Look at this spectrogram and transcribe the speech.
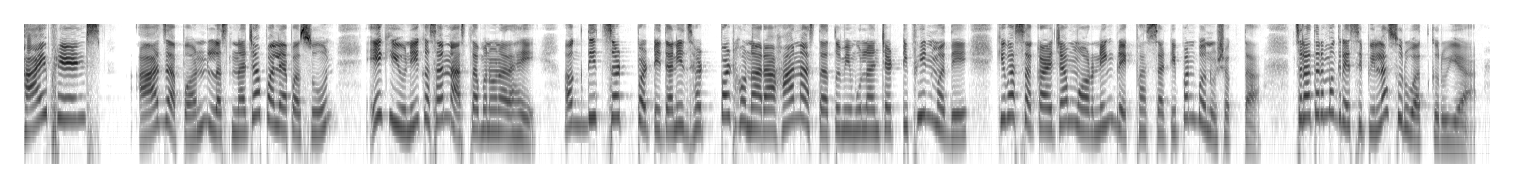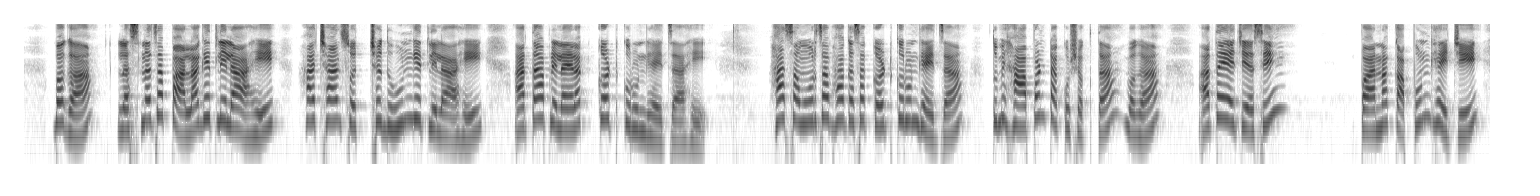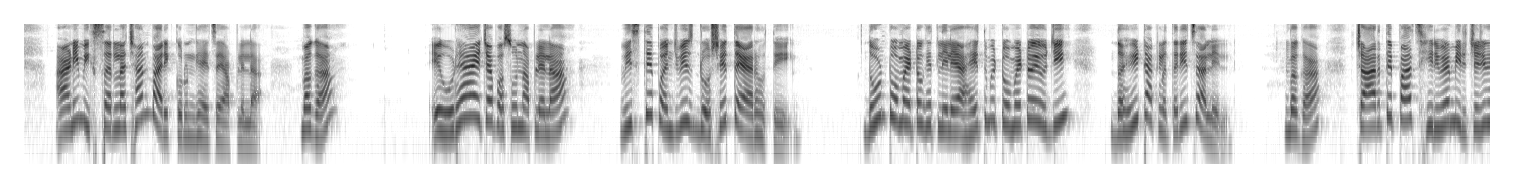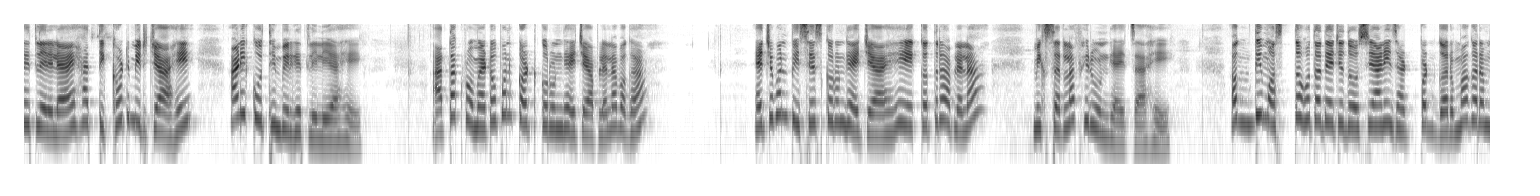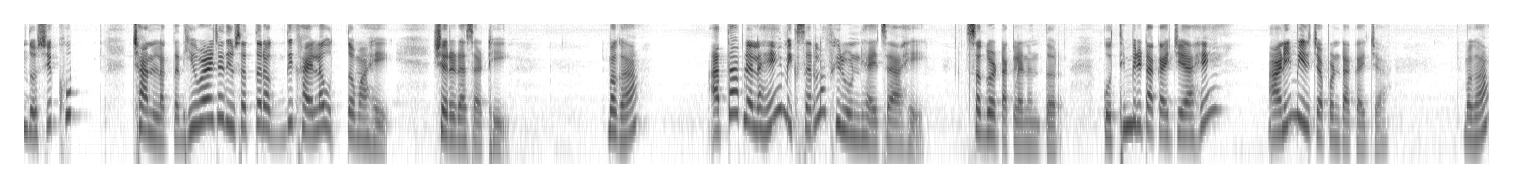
Hi friends आज आपण लसणाच्या पाल्यापासून एक युनिक असा नाश्ता बनवणार आहे. अगदी चटपटीत आणि झटपट होणारा हा नाश्ता तुम्ही मुलांच्या टिफिनमध्ये किंवा सकाळच्या मॉर्निंग ब्रेकफास्टसाठी पण बनवू शकता. चला तर मग रेसिपीला सुरुवात करूया. बघा लसणाचा पाला घेतलेला आहे हा छान स्वच्छ धुवून घेतलेला आहे. आता आपल्याला याला कट करून घ्यायचा आहे. हा समोरचा भाग असा कट करून घ्यायचा. तुम्ही हा पण टाकू शकता. बघा आता याचे असे पानं कापून घ्यायचे. आणि मिक्सरला छान बारीक करून घ्यायचं आहे आपल्याला. बघा एवढ्या याच्यापासून आपल्याला वीस ते पंचवीस डोसे तयार होते. दोन टोमॅटो घेतलेले आहे तुम्ही टोमॅटोऐवजी दही टाकलं तरी चालेल. बघा चार ते पाच हिरव्या मिरच्या घेतलेल्या आहे ह्या तिखट मिरच्या आहे आणि कोथिंबीर घेतलेली आहे. आता टोमॅटो पण कट करून घ्यायचे आपल्याला बघा. याचे पण पीसेस करून घ्यायचे आहे. एकत्र आपल्याला मिक्सरला फिरवून घ्यायचं आहे. अगदी मस्त होतात याचे डोसे आणि झटपट गरमागरम डोसे खूप छान लागतात. हिवाळ्याच्या दिवसात तर अगदी खायला उत्तम आहे शरीरासाठी. बघा आता आपल्याला हे मिक्सरला फिरवून घ्यायचं आहे. सगळं टाकल्यानंतर कोथिंबीर टाकायची आहे आणि मिरच्या पण टाकायच्या. बघा.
